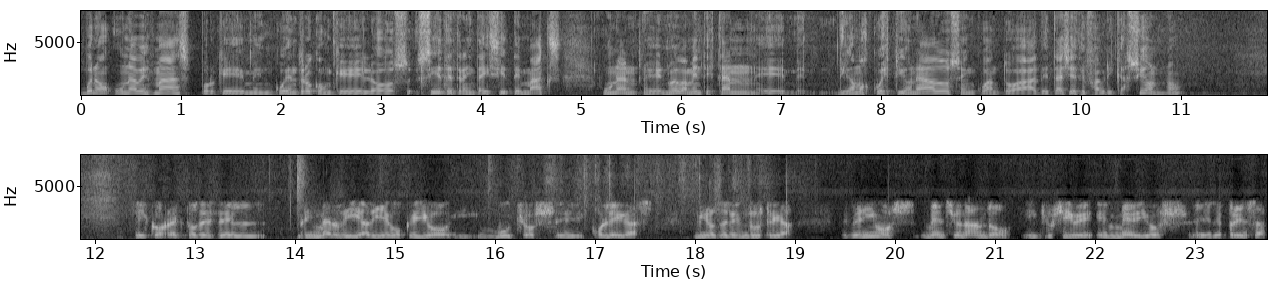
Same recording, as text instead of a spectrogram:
bueno, una vez más, porque me encuentro con que los 737 MAX una, eh, nuevamente están, eh, digamos, cuestionados en cuanto a detalles de fabricación, ¿no? Sí, correcto. Desde el primer día, Diego, que yo y muchos eh, colegas míos de la industria venimos mencionando, inclusive en medios de prensa,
